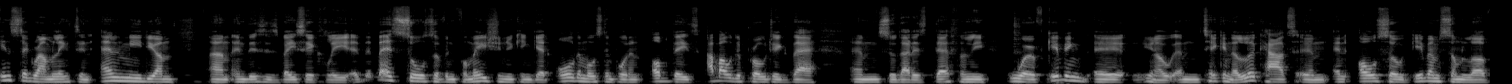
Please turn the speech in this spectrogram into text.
Instagram, LinkedIn, and Medium. Um, and this is basically the best source of information. You can get all the most important updates about the project there. Um, so that is definitely worth giving, uh, you know, and um, taking a look at, um, and also give them some love.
